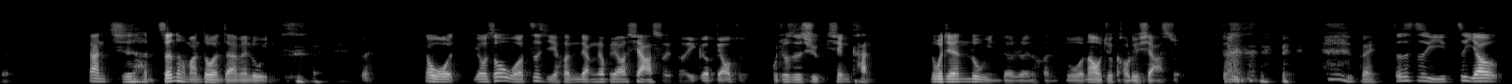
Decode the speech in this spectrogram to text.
对，但其实很真的蛮多人在那边露营。对，那我有时候我自己衡量要不要下水的一个标准，我就是去先看。如果今天露营的人很多，那我就考虑下水。对，对，这是自己自己要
